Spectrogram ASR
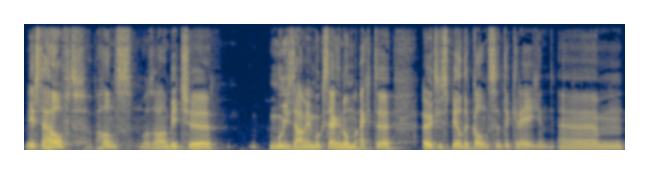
Eerste helft, Hans, was al een beetje moeizaam, moet ik zeggen, om echt uitgespeelde kansen te krijgen. Um,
